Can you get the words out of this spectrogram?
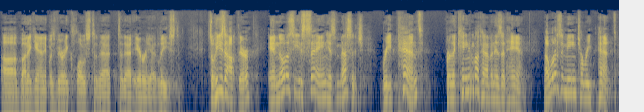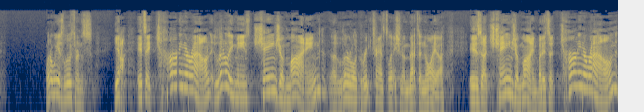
uh, but again, it was very close to that, to that area at least. So he's out there, and notice he is saying his message repent, for the kingdom of heaven is at hand. Now, what does it mean to repent? What are we as Lutherans? Yeah, it's a turning around. It literally means change of mind. The literal Greek translation of metanoia is a change of mind, but it's a turning around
